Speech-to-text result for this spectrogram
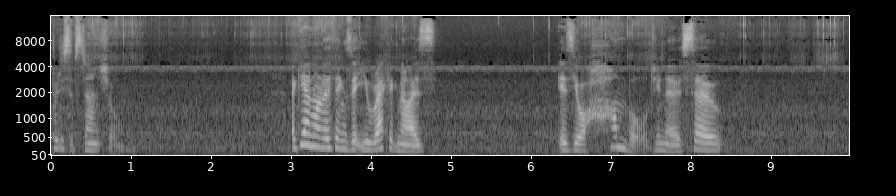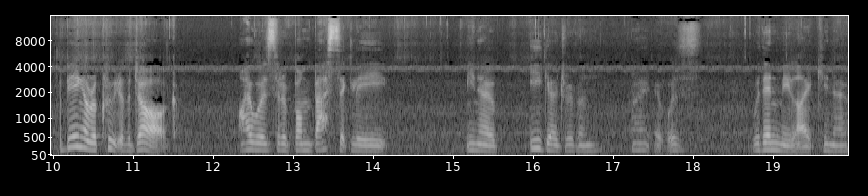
pretty substantial. Again, one of the things that you recognize is you're humbled, you know. So, being a recruit of the dark, I was sort of bombastically, you know, ego driven, right? It was within me, like, you know.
